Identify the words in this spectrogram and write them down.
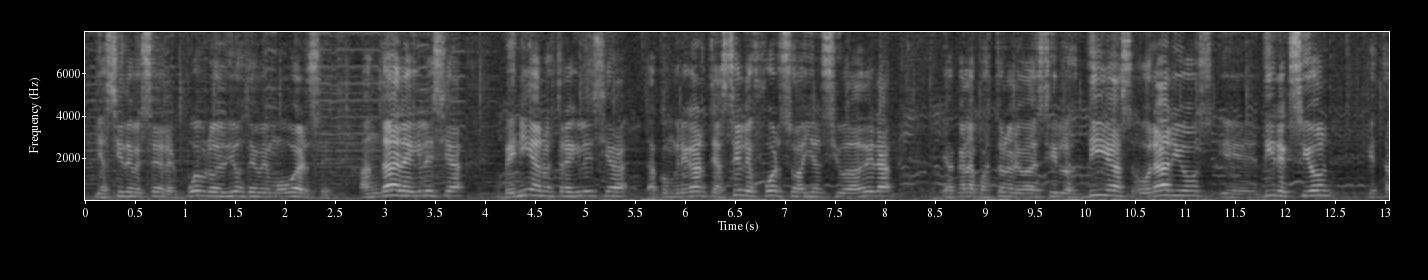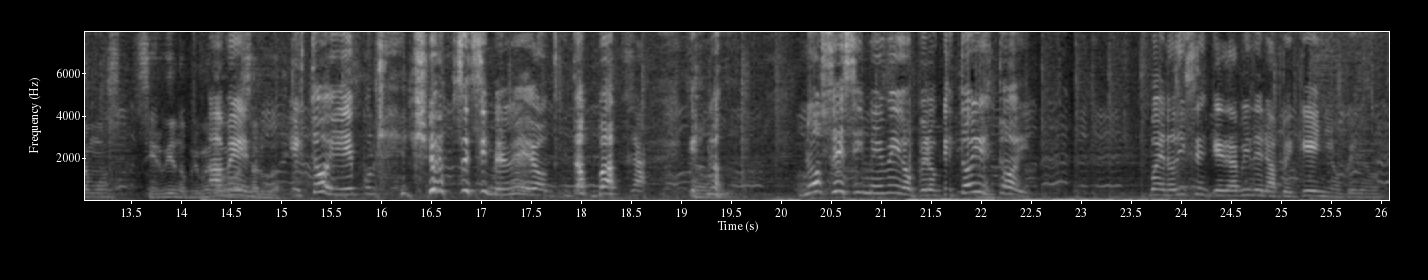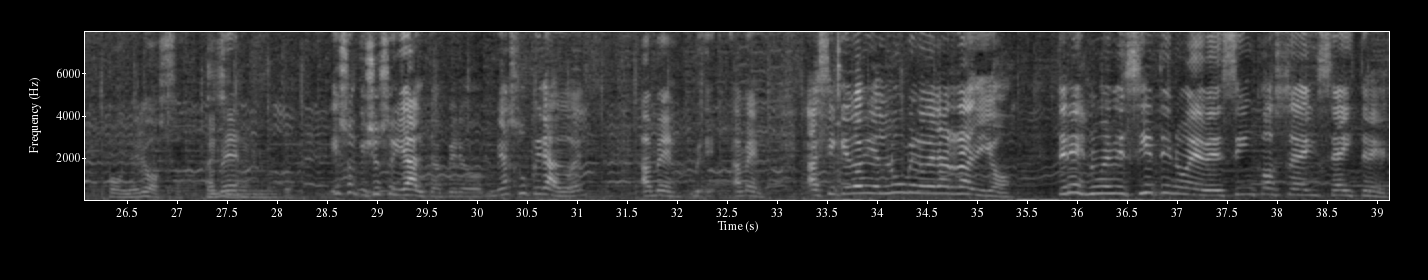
Y así debe ser, el pueblo de Dios debe moverse. Andá a la iglesia, vení a nuestra iglesia a congregarte, hacer el esfuerzo ahí en Ciudadela. Y acá la pastora le va a decir los días, horarios, eh, dirección que estamos sirviendo. Primero Amén. saludar. Estoy, ¿eh? porque yo no sé si me veo, estoy tan baja. no, sé si me veo, pero que estoy, estoy. Bueno, dicen que David era pequeño, pero poderoso. Amén. Eso que yo soy alta, pero me ha superado, ¿eh? Amén, amén. Así que doy el número de la radio. 3979-5663.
